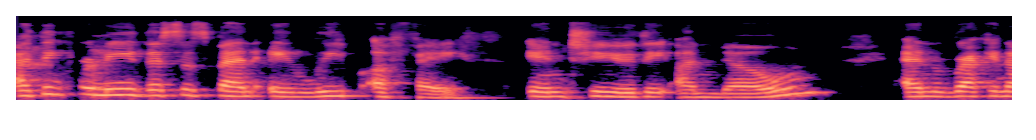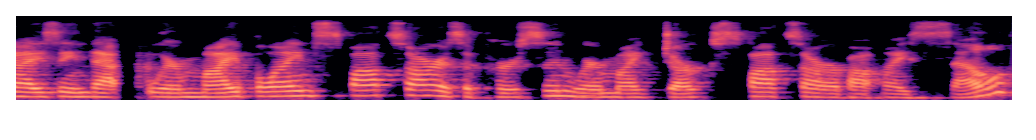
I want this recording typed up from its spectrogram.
I think for me, this has been a leap of faith into the unknown and recognizing that where my blind spots are as a person, where my dark spots are about myself,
